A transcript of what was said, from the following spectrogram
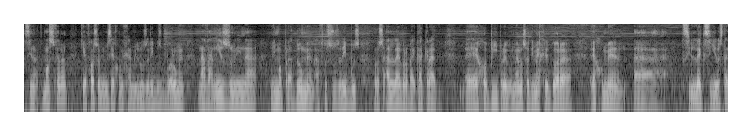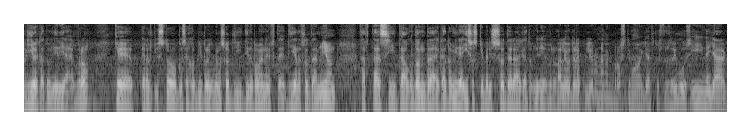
στην ατμόσφαιρα και εφόσον εμείς έχουμε χαμηλούς ρήπους μπορούμε να δανείζουμε ή να δημοπρατούμε αυτούς τους ρήπους προς άλλα ευρωπαϊκά κράτη. Ε, έχω πει προηγουμένως ότι μέχρι τώρα έχουμε συλλέξει γύρω στα 2 εκατομμύρια ευρώ και ευελπιστώ, όπως έχω πει προηγουμένως, ότι την επόμενη 7 ετία αυτό το ταμείο θα φτάσει τα 80 εκατομμύρια, ίσως και περισσότερα εκατομμύρια ευρώ. Παλαιότερα πληρώναμε πρόστιμο για αυτούς τους ρηβούς ή είναι για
